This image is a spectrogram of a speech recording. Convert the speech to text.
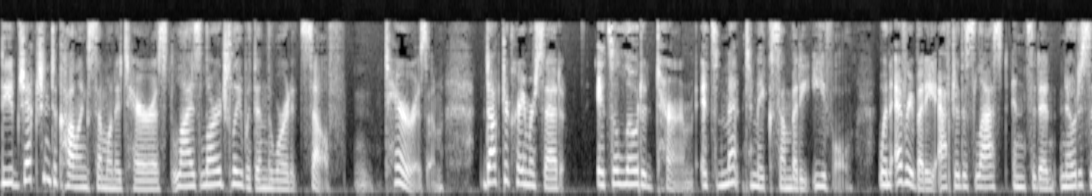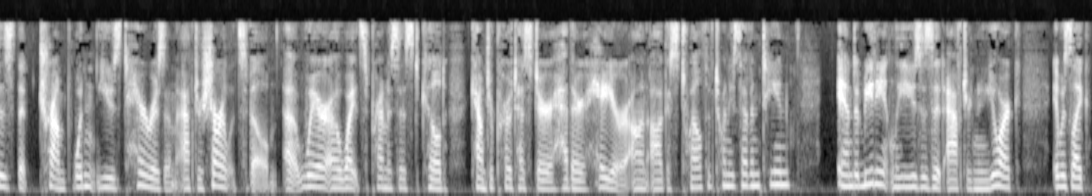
The objection to calling someone a terrorist lies largely within the word itself, terrorism. Dr. Cramer said, it's a loaded term. It's meant to make somebody evil. When everybody, after this last incident, notices that Trump wouldn't use terrorism after Charlottesville, uh, where a white supremacist killed counter-protester Heather Heyer on August 12th of 2017, and immediately uses it after New York, it was like,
